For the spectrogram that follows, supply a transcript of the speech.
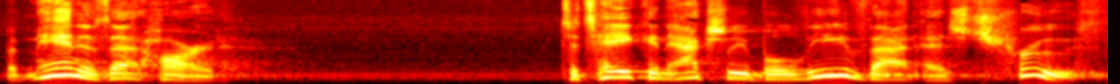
But man, is that hard to take and actually believe that as truth.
